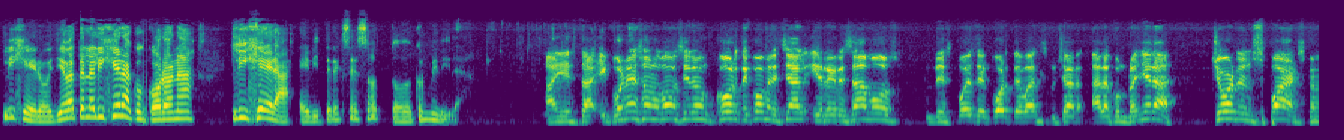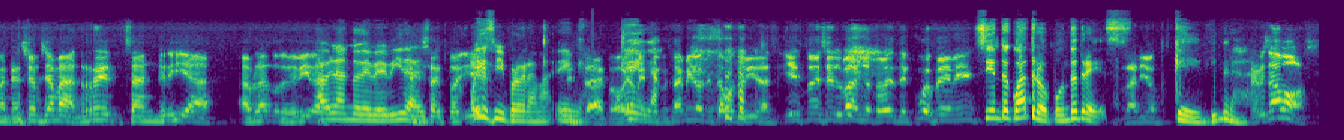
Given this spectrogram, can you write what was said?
ligero. Llévatela ligera con corona ligera. Evita el exceso, todo con medida. Ahí está. Y con eso nos vamos a ir a un corte comercial y regresamos. Después del corte vas a escuchar a la compañera Jordan Sparks con la canción que se llama Red Sangría, hablando de bebidas. Hablando de bebidas. Exacto. Y Hoy es- es mi programa. Venga. Exacto. Obviamente, Venga. pues amigos, necesitamos bebidas. Y esto es El Baño a través de QFM 104.3. Radio. Que vibra. ¡Regresamos!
